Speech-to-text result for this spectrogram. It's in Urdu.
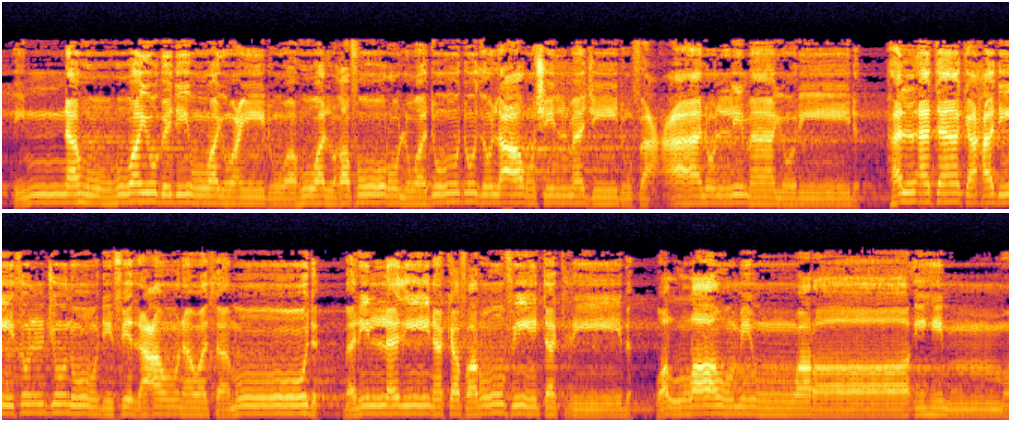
إنه هو يبدئ ويعيد وهو الغفور الودود ذو العرش المجيد فعال لما يريد. هل أتاك حديث الجنود فرعون وثمود؟ بل الذين كفروا في تكذيب. والله من ورائهم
